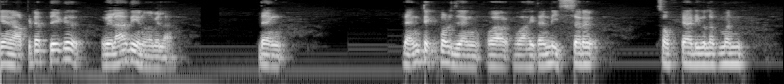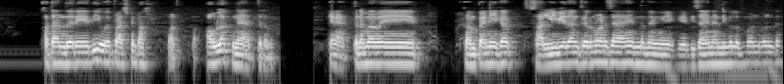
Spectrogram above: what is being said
ගැන අපිටත් ඒක වෙලා තියෙනවා වෙලා. දැන් දැන් ටෙක්නොල් ජැන් හිතන්ඩ ඉස්සර සොෆ්ට ඩිවලප්මන් කතන්දරේදී ඔය ප්‍රශ්න පස් අවුලක් නෑ ඇත්තරම ගැන ඇත්තරම මේ කම්පැනි එකක් සල්ලි වියදන් කරනවට සෑහෙන්න්න දැන් ඒ ඩිසයින් ඩිවලප්මන් වලට.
